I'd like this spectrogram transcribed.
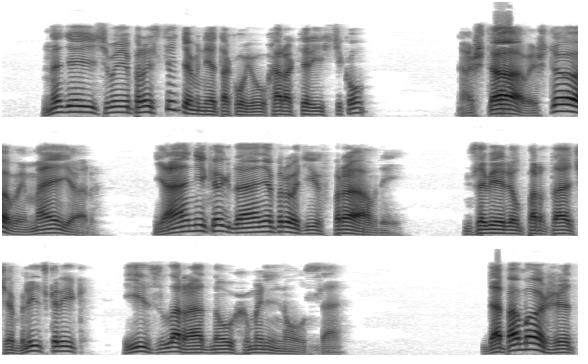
— Надеюсь, вы простите мне такую характеристику? — А что вы, что вы, майор, я никогда не против правды, — заверил Портача Блицкрик и злорадно ухмыльнулся. — Да поможет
